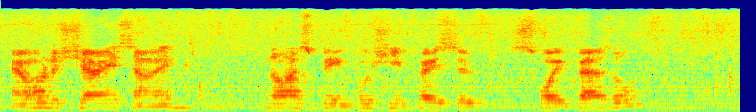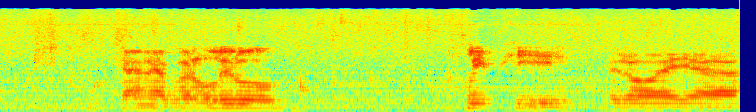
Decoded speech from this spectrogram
And I want to show you something. Nice big bushy piece of sweet basil. Okay, and I've got a little clip here that I uh,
